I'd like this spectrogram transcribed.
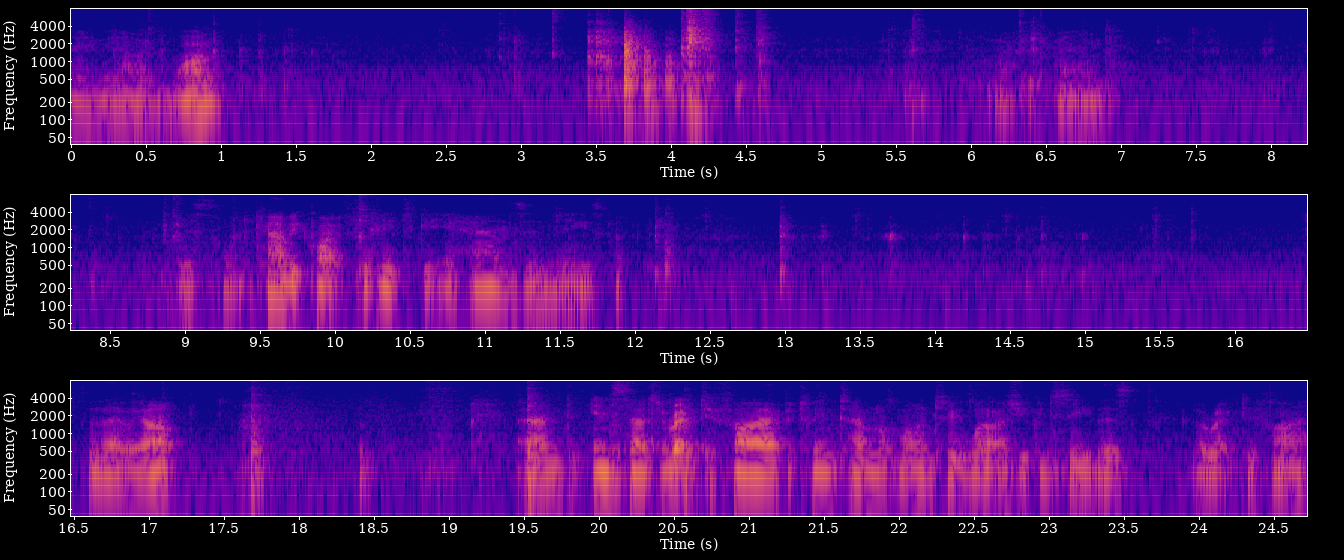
there we are in 1. Quite fiddly to get your hands in these. But... So there we are. And insert a rectifier between terminals 1 and 2. Well, as you can see, there's a rectifier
